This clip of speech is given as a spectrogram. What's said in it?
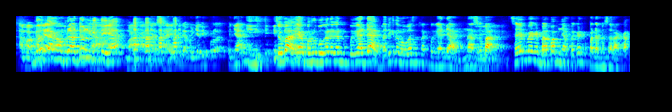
Ah, not yang amburadul gitu ya. Makanya saya tidak menjadi pe- penyanyi. Coba yang berhubungan dengan begadang. Tadi kita membahas tentang begadang. Nah, coba Iya. saya pengen Bapak menyampaikan kepada masyarakat,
